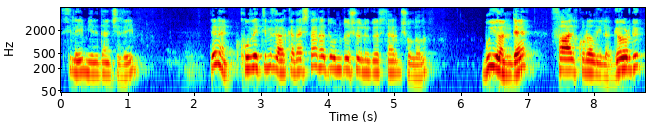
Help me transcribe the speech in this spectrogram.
Sileyim yeniden çizeyim. Değil mi? Kuvvetimiz arkadaşlar. Hadi onu da şöyle göstermiş olalım. Bu yönde faal kuralıyla gördük.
